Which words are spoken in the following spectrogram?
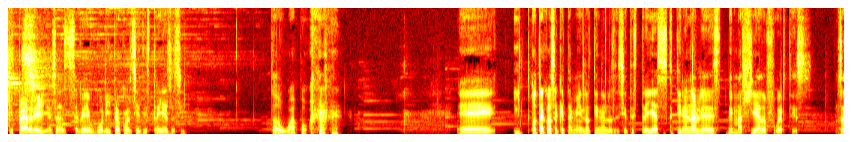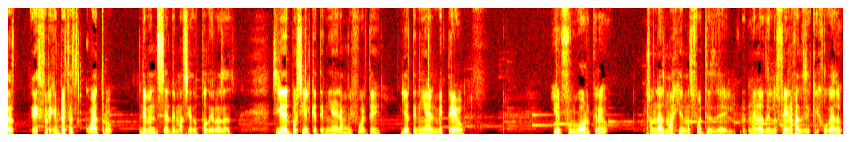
Qué padre, o sea, se ve bonito con siete estrellas así. Todo guapo. eh, y otra cosa que también lo tienen los de siete estrellas es que tienen habilidades demasiado fuertes. O sea, es, por ejemplo, estas cuatro deben de ser demasiado poderosas. Si ya de por sí el que tenía era muy fuerte, ya tenía el meteo y el fulgor, creo son las magias más fuertes del menos de los Final Fantasy que he jugado.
